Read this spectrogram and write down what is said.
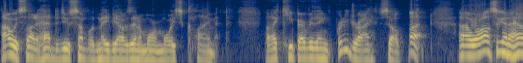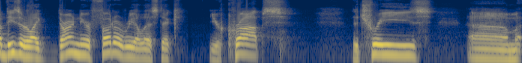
I always thought it had to do something with maybe I was in a more moist climate. But I keep everything pretty dry. So, but uh, we're also going to have, these are like darn near photorealistic. Your crops, the trees, um,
